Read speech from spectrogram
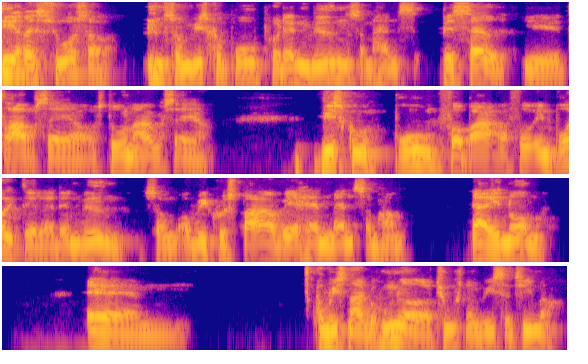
De ressourcer, som vi skulle bruge på den viden, som han besad i drabsager og store narkosager, vi skulle bruge for bare at få en brøkdel af den viden, som, og vi kunne spare ved at have en mand som ham, er enorme. Øhm, og vi snakker 100 og tusindvis af timer.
